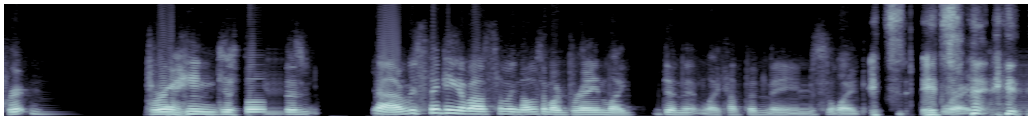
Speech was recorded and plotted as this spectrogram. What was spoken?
bra- brain just. Yeah, I was thinking about something else, and my brain like didn't like have the names. Like, It's it's Right. it,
